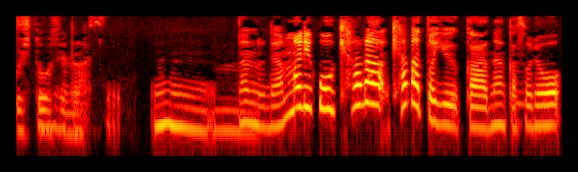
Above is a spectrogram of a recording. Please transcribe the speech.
隠し通せない。そうです。うん。うんなので、あんまりこう、キャラ、キャラというか、なんかそれを、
